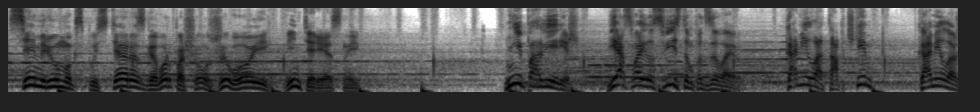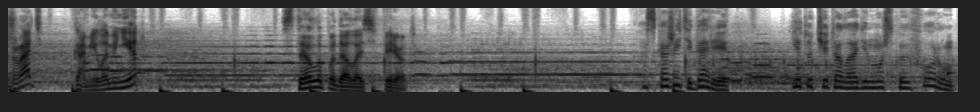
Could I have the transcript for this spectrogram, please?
Семь рюмок спустя разговор пошел живой, интересный. «Не поверишь, я свою свистом подзываю. Камила тапочки, Камила жрать, Камила минет». Стелла подалась вперед. «А скажите, Гарри, я тут читала один мужской форум.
